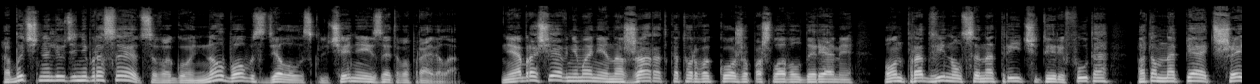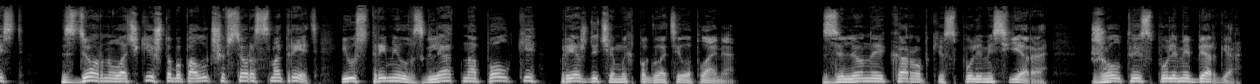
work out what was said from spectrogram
Обычно люди не бросаются в огонь, но Боб сделал исключение из этого правила. Не обращая внимания на жар, от которого кожа пошла волдырями, он продвинулся на три-четыре фута, потом на пять-шесть, сдернул очки, чтобы получше все рассмотреть, и устремил взгляд на полки, прежде чем их поглотило пламя. Зеленые коробки с пулями Сьерра — Желтые с пулями Бергер,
